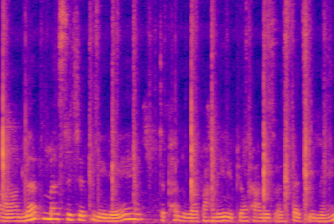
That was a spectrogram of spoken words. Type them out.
အာ love message အနေနဲ့တစ်ဖက်လူကဘာလေးတွေပြောထားလဲဆိုတော့ဆက်ကြည့်မယ်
